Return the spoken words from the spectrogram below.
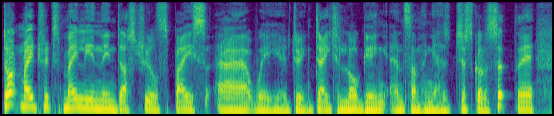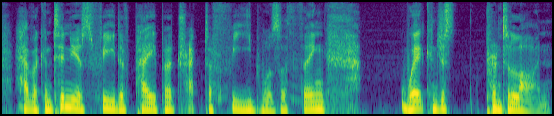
Dot matrix, mainly in the industrial space uh, where you're doing data logging and something has just got to sit there, have a continuous feed of paper. Tractor feed was a thing where it can just print a line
